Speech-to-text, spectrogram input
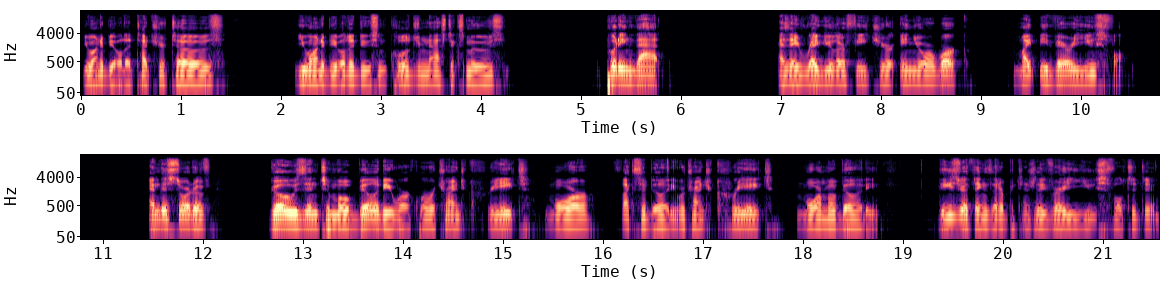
You want to be able to touch your toes. You want to be able to do some cool gymnastics moves. Putting that as a regular feature in your work might be very useful. And this sort of goes into mobility work where we're trying to create more flexibility, we're trying to create more mobility. These are things that are potentially very useful to do.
